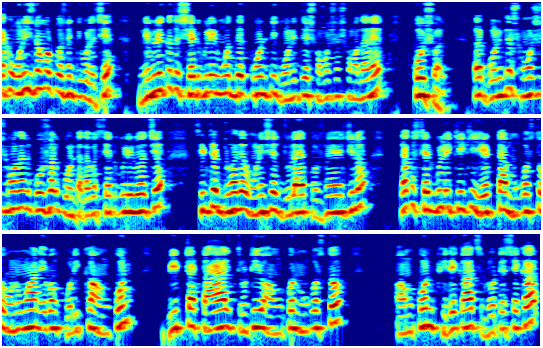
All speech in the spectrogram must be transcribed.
দেখো, উনিশ নম্বর প্রশ্ন কি বলেছে? নিম্নলিখিত সেটগুলির মধ্যে কোনটি গণিতের সমস্যা সমাধানের কৌশল? তাহলে গণিতের সমস্যা সমাধানের কৌশল কোনটা? দেখো, সেটগুলি রয়েছে। সিটের দু হাজার উনিশের জুলাই প্রশ্ন এসেছিল। দেখো, সেটগুলি কি কি? এরটা মুখস্থ অনুমান এবং পরীক্ষা অঙ্কন, বিটটা ট্রায়াল ত্রুটি অঙ্কন, মুখস্থ অঙ্কন, ফিরে কাজ রোটে শেখার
